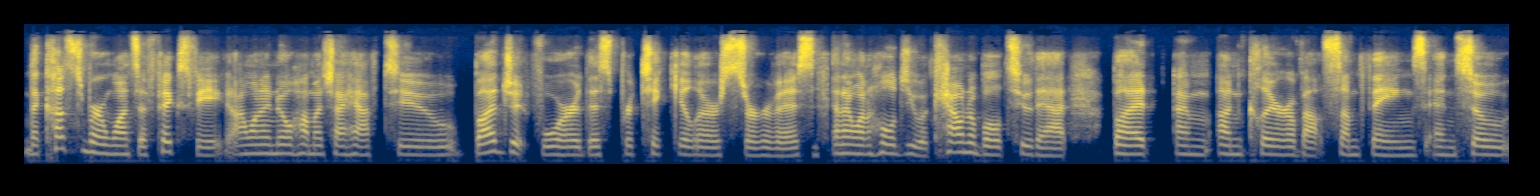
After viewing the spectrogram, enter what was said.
the customer wants a fixed fee i want to know how much i have to budget for this particular service and i want to hold you accountable to that but i'm unclear about some things and so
